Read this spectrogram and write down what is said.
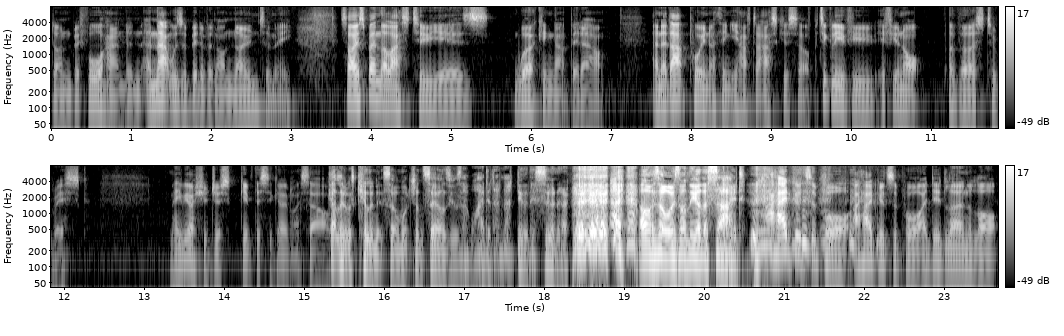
done beforehand, and and that was a bit of an unknown to me. So I spent the last two years working that bit out. And at that point, I think you have to ask yourself, particularly if you if you're not averse to risk, maybe I should just give this a go myself. Catlin was killing it so much on sales. He was like, "Why did I not do this sooner?" I was always on the other side. I had good support. I had good support. I did learn a lot.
